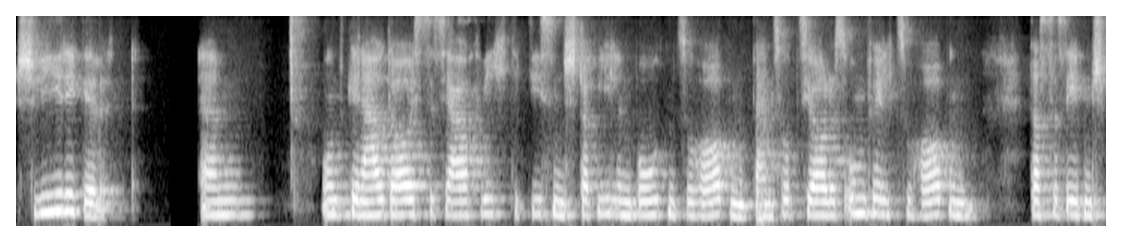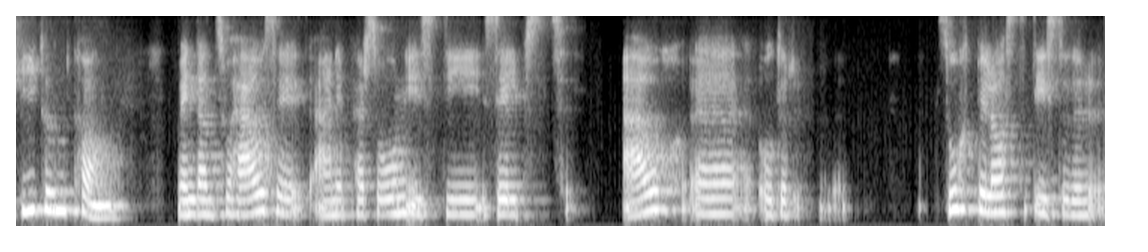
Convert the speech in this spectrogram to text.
schwieriger. Ähm, und genau da ist es ja auch wichtig, diesen stabilen Boden zu haben und ein soziales Umfeld zu haben, das das eben spiegeln kann. Wenn dann zu Hause eine Person ist, die selbst auch äh, oder suchtbelastet ist, oder,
